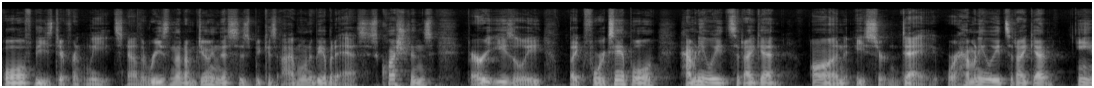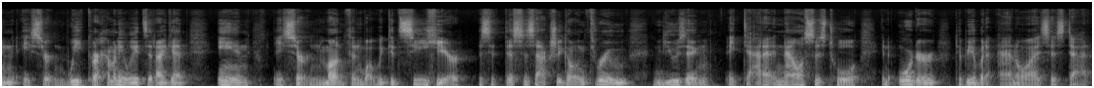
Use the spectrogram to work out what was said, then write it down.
all of these different leads. Now, the reason that I'm doing this is because I want to be able to ask these questions very easily. Like, for example, how many leads did I get on a certain day? Or how many leads did I get in a certain week or how many leads did I get in a certain month. And what we could see here is that this is actually going through and using a data analysis tool in order to be able to analyze this data.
